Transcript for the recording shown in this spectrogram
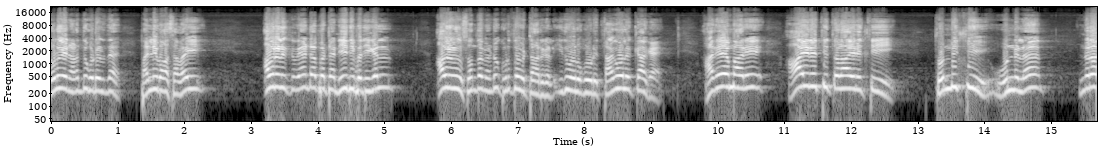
தொழுகை நடந்து கொண்டிருந்த பள்ளிவாசலை அவர்களுக்கு வேண்டப்பட்ட நீதிபதிகள் அவர்களுக்கு சொந்தம் என்று கொடுத்து விட்டார்கள். இது ஒரு உங்களுடைய தகவலுக்காக. அதே மாதிரி ஆயிரத்தி தொள்ளாயிரத்தி தொண்ணூற்றி ஒன்றில் இந்திரா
